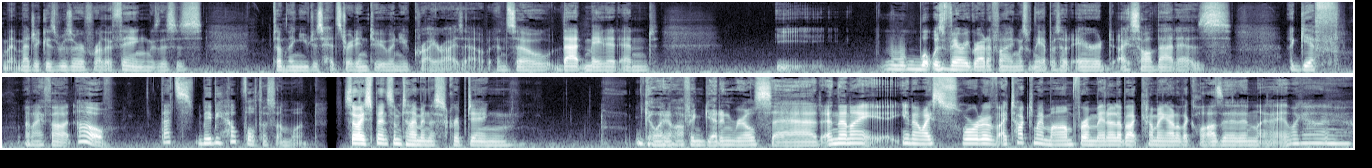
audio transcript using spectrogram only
magic is reserved for other things. This is something you just head straight into and you cry your eyes out. And so that made it. And what was very gratifying was when the episode aired, I saw that as a GIF. And I thought, oh, that's maybe helpful to someone. So I spent some time in the scripting going off and getting real sad. And then I, you know, I sort of I talked to my mom for a minute about coming out of the closet, and I like ah,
